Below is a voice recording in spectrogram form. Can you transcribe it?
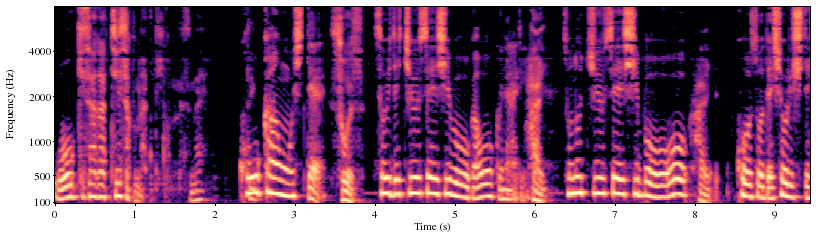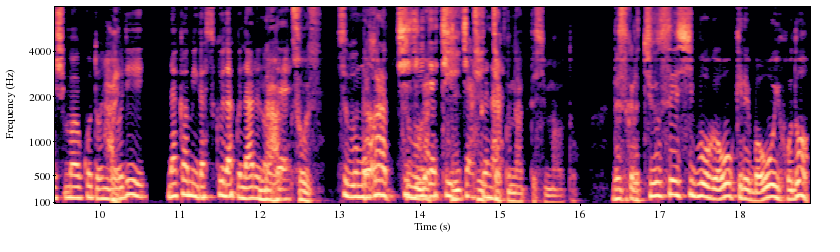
大きさが小さくなっていくんですね。交換をして。そうです。それで中性脂肪が多くなり。はい。その中性脂肪を、はい。酵素で処理してしまうことにより、はい、中身が少なくなるので。そうです。粒も縮んでちっちゃくなる。ちっちゃくなってしまうと。ですから中性脂肪が多ければ多いほど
